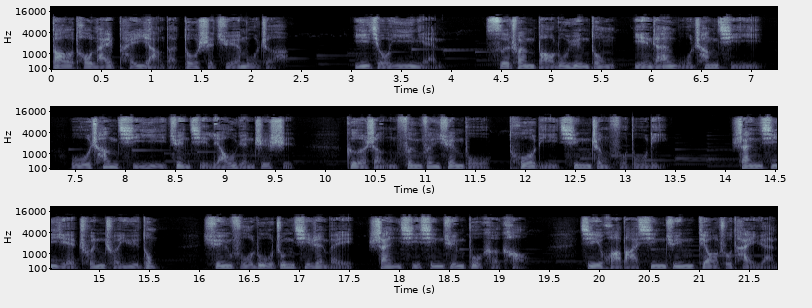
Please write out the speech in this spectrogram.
到头来培养的都是掘墓者。一九一一年，四川保路运动引燃武昌起义，武昌起义卷起燎原之势，各省纷纷宣布脱离清政府独立。山西也蠢蠢欲动，巡抚陆中奇认为山西新军不可靠，计划把新军调出太原，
